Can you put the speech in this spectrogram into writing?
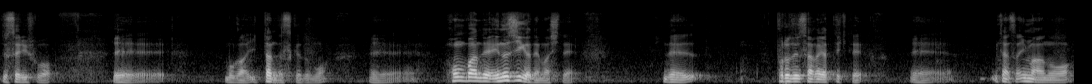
というセリフを、えー、僕は言ったんですけども、えー、本番で NG が出ましてでプロデューサーがやってきて「えー、三谷さん今あの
